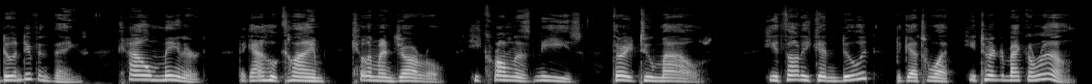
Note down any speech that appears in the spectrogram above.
doing different things. Kyle Maynard, the guy who climbed Kilimanjaro, he crawled on his knees 32 miles. He thought he couldn't do it, but guess what? He turned it back around.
